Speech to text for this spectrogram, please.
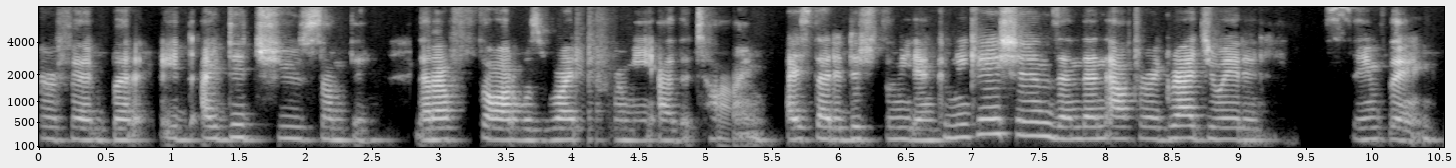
perfect, but it, I did choose something that I thought was right for me at the time. I studied digital media and communications, and then after I graduated, same thing.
